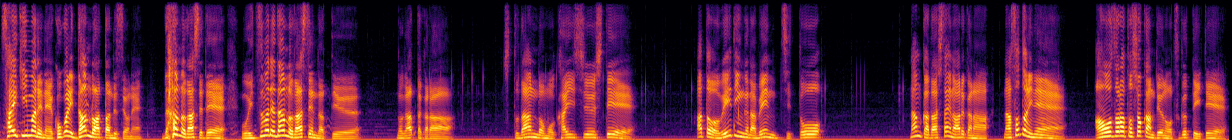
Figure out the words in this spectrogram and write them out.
最近までね、ここに暖炉あったんですよね。暖炉出してて、もういつまで暖炉出してんだっていうのがあったから、ちょっと暖炉も回収して、あと、ウェイティングなベンチと、なんか出したいのあるかな？な、外にね、青空図書館っていうのを作っていて、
